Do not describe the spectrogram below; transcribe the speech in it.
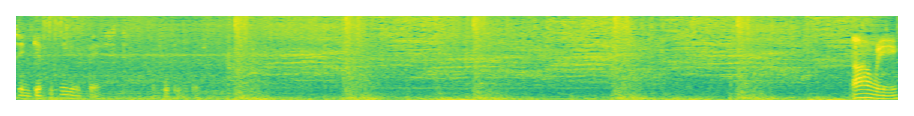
Saying give me your best. Peter impression. Are we?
